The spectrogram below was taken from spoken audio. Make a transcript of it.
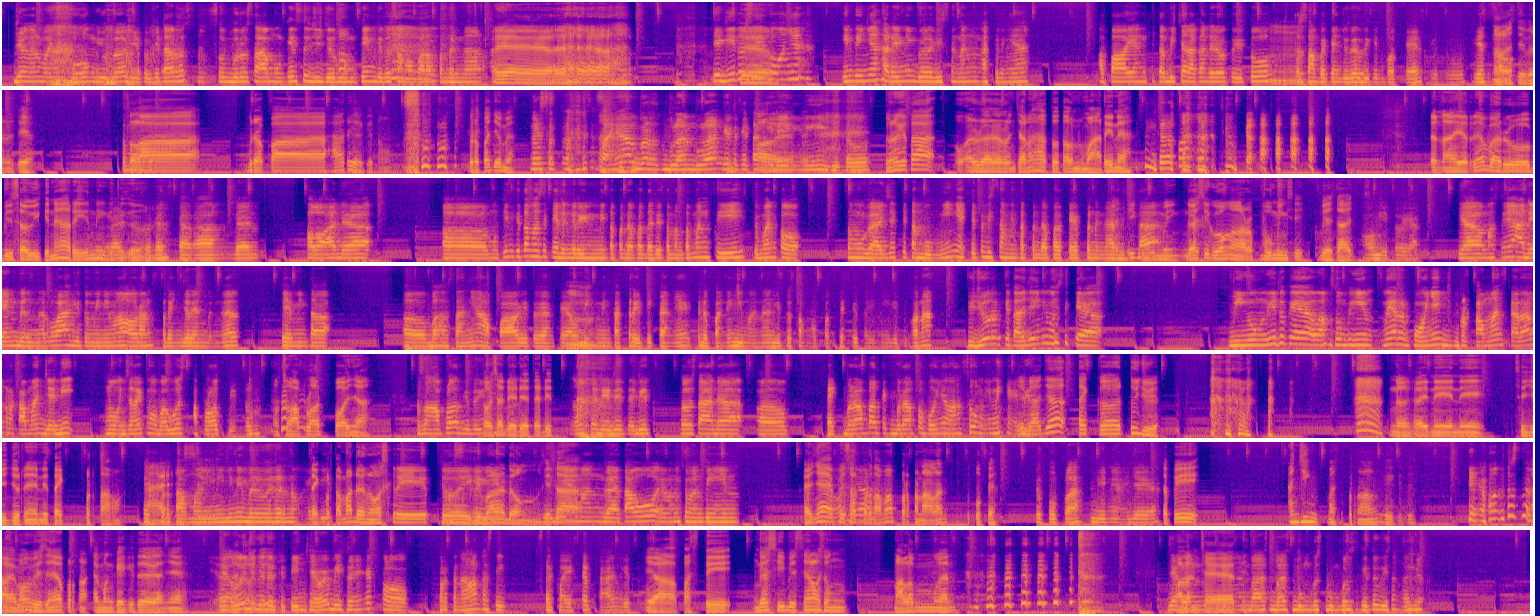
Jangan banyak bohong juga gitu kita harus berusaha mungkin sejujur mungkin gitu sama para pendengar. Iya, iya, iya. ya gitu sih Iya. pokoknya. Intinya hari ini gue lagi seneng akhirnya apa yang kita bicarakan dari waktu itu Hmm. tersampaikan juga bikin podcast gitu ya Nah, sih bener sih ya. Setelah berapa hari ya kita berapa jam ya? kesannya berbulan-bulan gitu kita Oh, iya. ini gitu Sebenarnya kita udah ada rencana satu tahun kemarin ya, dan akhirnya baru bisa bikinnya hari ini gitu kan. sekarang dan kalau ada eh, mungkin kita masih kayak dengerin minta pendapat dari teman-teman sih. Cuman kalau semoga aja kita booming ya kita bisa minta pendapat kayak pendengar Anjing kita. booming, enggak sih gua nggak ngarep booming sih, biasa aja. oh gitu ya. Ya maksudnya ada yang denger lah gitu minimal orang stranger yang denger kayak minta eh, bahasannya apa gitu yang kayak Hmm. lebih minta kritikannya ke depannya gimana gitu sama podcast kita ini gitu. Karena jujur kita aja ini masih kayak bingung gitu kayak langsung pingin mer pokoknya rekaman sekarang rekaman jadi mau jelek mau bagus upload gitu Langsung upload pokoknya, langsung upload gitu gak usah diedit edit. nggak usah diedit edit nggak usah ada eh, tag berapa tag berapa pokoknya langsung ini edit Ini aja tag ke 7 ya? Enggak, enggak ini ini sejujurnya ini tag pertama. tag Ah, pertama sih. ini gini bener-bener no Tag edit pertama dan no script, no cuy. script. Gimana dong? jadi Kita emang nggak tahu emang cuma pingin kayaknya episode aja. pertama perkenalan cukup ya. cukup lah gini aja ya Tapi anjing masih perkenalan kayak gitu. emang terus Ah, harus emang biasanya emang kayak gitu ya kayaknya. ya, nggak lu tahu juga deketin cewek biasanya kan kalau perkenalan pasti step by step kan gitu Ya pasti enggak sih biasanya langsung malam kan. jangan, malam chat. jangan bahas-bahas bungkus-bungkus gitu bisa nggak sih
